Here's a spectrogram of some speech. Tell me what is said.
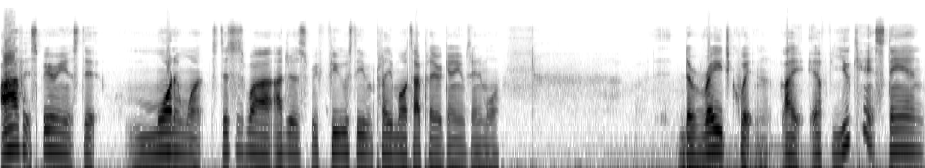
I've experienced it more than once. This is why I just refuse to even play multiplayer games anymore. The rage quitting. Like if you can't stand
